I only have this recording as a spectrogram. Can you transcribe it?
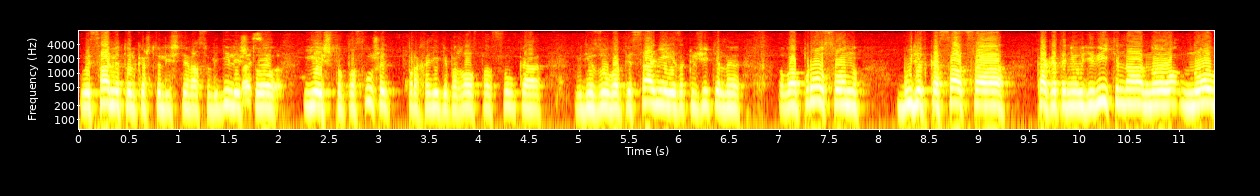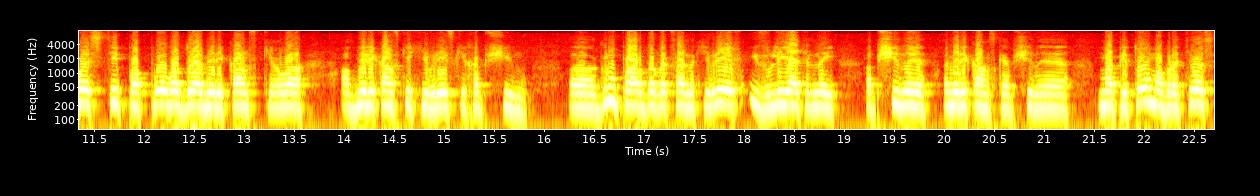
вы сами только что лишний раз убедились, Спасибо. что есть что послушать. Проходите, пожалуйста, ссылка внизу в описании. И заключительный вопрос, он будет касаться, как это не удивительно, но новости по поводу американского, американских еврейских общин. Э, группа ортодоксальных евреев из влиятельной общины, американской общины Мапитом обратилась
